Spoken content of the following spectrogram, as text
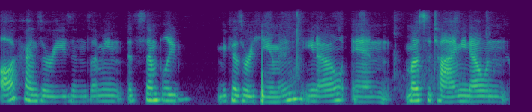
all kinds of reasons. I mean, it's simply because we're human, you know, and most of the time, you know, when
